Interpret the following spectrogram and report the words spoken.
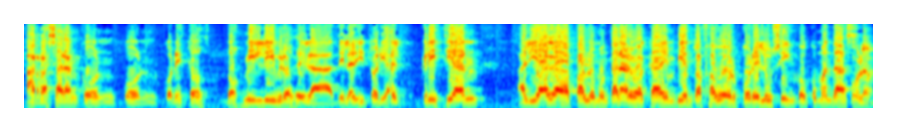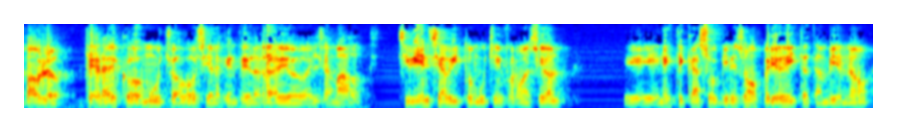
arrasaran con, con, con estos 2.000 libros de la, de la editorial. Cristian, Aliaga Pablo Montanaro, acá en Viento a Favor por el U5. ¿Cómo andás? Hola Pablo, te agradezco mucho a vos y a la gente de la radio el llamado. Si bien se ha visto mucha información, eh, en este caso quienes somos periodistas también, ¿no?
